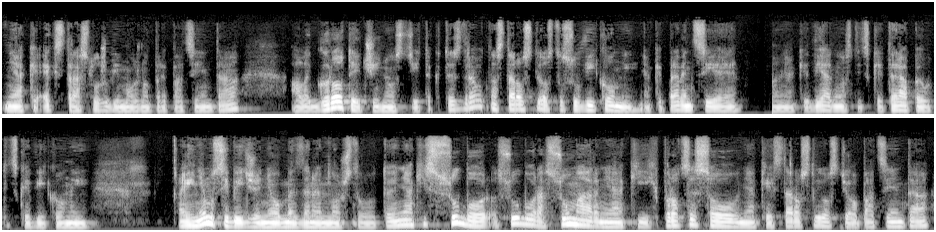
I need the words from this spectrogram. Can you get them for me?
nejaké extra služby možno pre pacienta, ale gro tej činnosti, tak to je zdravotná starostlivosť, to sú výkony, nejaké prevencie, nejaké diagnostické, terapeutické výkony. A ich nemusí byť, že neobmedzené množstvo. To je nejaký súbor, súbor a sumár nejakých procesov, nejakej starostlivosti o pacienta,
